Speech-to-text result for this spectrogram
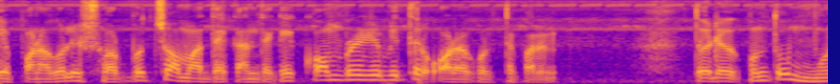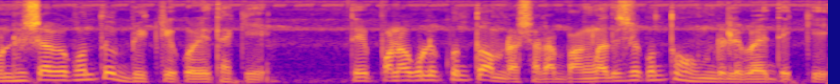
এই পোনাগুলি সর্বোচ্চ আমাদের এখান থেকে কম রেটের ভিতরে অর্ডার করতে পারেন। তো এটা কিন্তু মন হিসাবে কিন্তু বিক্রি করে থাকি। তো এই পোনাগুলি কিন্তু আমরা সারা বাংলাদেশে কিন্তু হোম ডেলিভারি দেখি।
